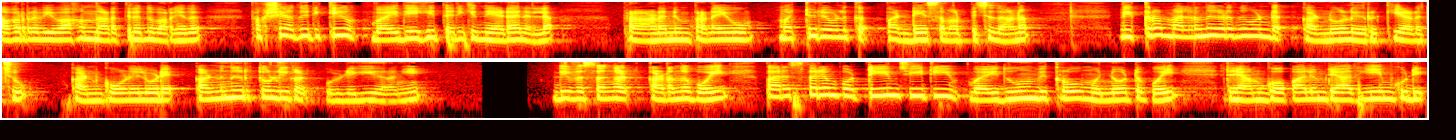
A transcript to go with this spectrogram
അവരുടെ വിവാഹം നടത്തില്ലെന്ന് പറഞ്ഞത്. പക്ഷെ അതൊരിക്കലും വൈദേഹി തനിക്ക് നേടാനല്ല. പ്രാണനും പ്രണയവും മറ്റൊരവൾക്ക് പണ്ടേ സമർപ്പിച്ചതാണ്. വിക്രം മലർന്നു കിടന്നുകൊണ്ട് കണ്ണുകൾ ഇറുക്കി അടച്ചു. കൺകോണിലൂടെ കണ്ണുനീർത്തുള്ളികൾ ഒഴുകിയിറങ്ങി. ദിവസങ്ങൾ കടന്നുപോയി. പരസ്പരം പൊട്ടിയും ചീറ്റിയും വൈദുവും വിക്രവും മുന്നോട്ട് പോയി. രാംഗോപാലും രാധികയും കൂടി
